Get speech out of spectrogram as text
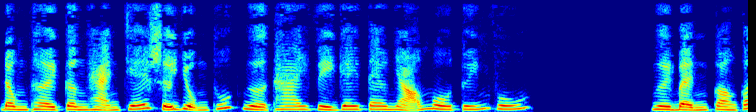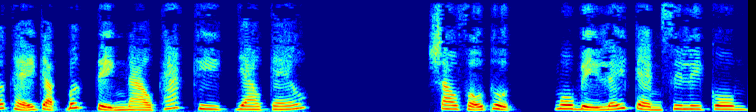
Đồng thời cần hạn chế sử dụng thuốc ngừa thai vì gây teo nhỏ mô tuyến vú. Người bệnh còn có thể gặp bất tiện nào khác khi dao kéo. Sau phẫu thuật, mô bị lấy kèm silicon,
